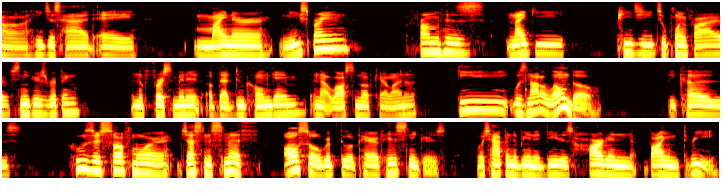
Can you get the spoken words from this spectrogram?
Uh, he just had a minor knee sprain from his Nike PG 2.5 sneakers ripping in the first minute of that Duke home game and that loss to North Carolina. He was not alone though, because Hoosier sophomore Justin Smith also ripped through a pair of his sneakers, which happened to be an Adidas Harden Volume 3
